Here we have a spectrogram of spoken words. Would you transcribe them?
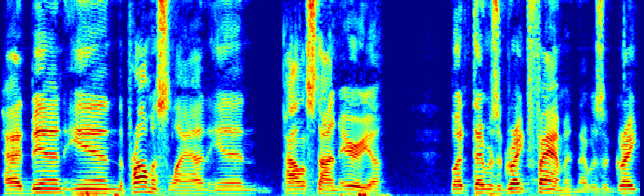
had been in the promised land in Palestine area, but there was a great famine. There was a great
